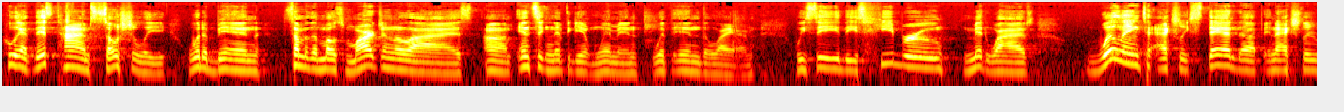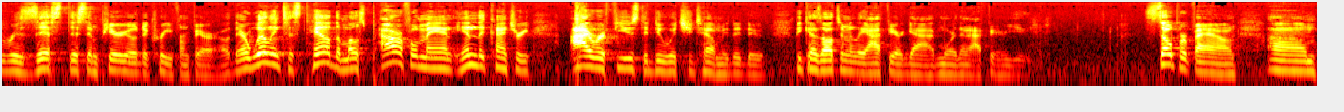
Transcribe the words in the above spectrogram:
who at this time socially would have been some of the most marginalized, um, insignificant women within the land. We see these Hebrew midwives willing to actually stand up and actually resist this imperial decree from Pharaoh. They're willing to tell the most powerful man in the country, I refuse to do what you tell me to do, because ultimately I fear God more than I fear you. So profound. Um,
